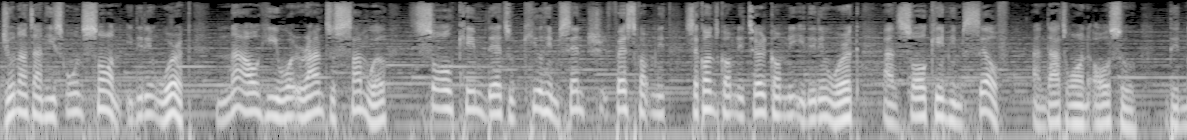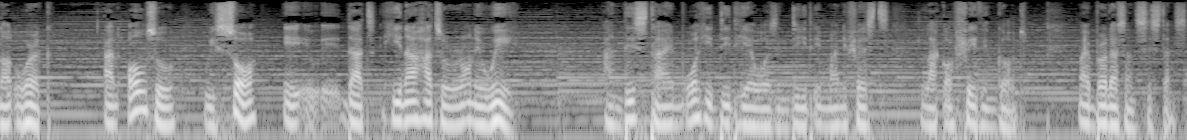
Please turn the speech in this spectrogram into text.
Jonathan, his own son. It didn't work. Now he ran to Samuel. Saul came there to kill him. Sent first company, second company, third company. It didn't work. And Saul came himself. And that one also did not work. And also, we saw that he now had to run away. And this time, what he did here was indeed a manifest lack of faith in God. My brothers and sisters,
